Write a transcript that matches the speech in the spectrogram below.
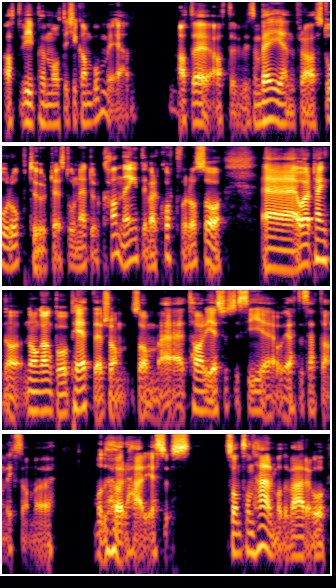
at vi på en måte ikke kan bomme igjen. At, det, at liksom, veien fra stor opptur til stor nedtur kan egentlig være kort for oss òg. Eh, og jeg har tenkt no, noen gang på Peter som, som eh, tar Jesus til side og irettesetter han liksom eh, Må du høre her, Jesus. Sånn, sånn her må det være. Og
